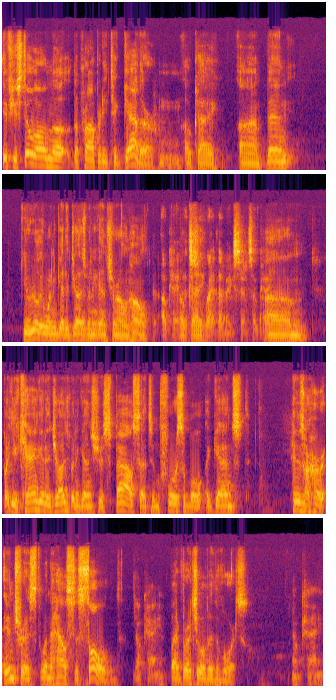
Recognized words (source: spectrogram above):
if you still own the, the property together, Mm-hmm. okay, um, then you really wouldn't get a judgment against your own home. Okay. Okay. Right. That makes sense. Okay. But you can get a judgment against your spouse that's enforceable against his or her interest when the house is sold okay. by virtue of a divorce. Okay.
